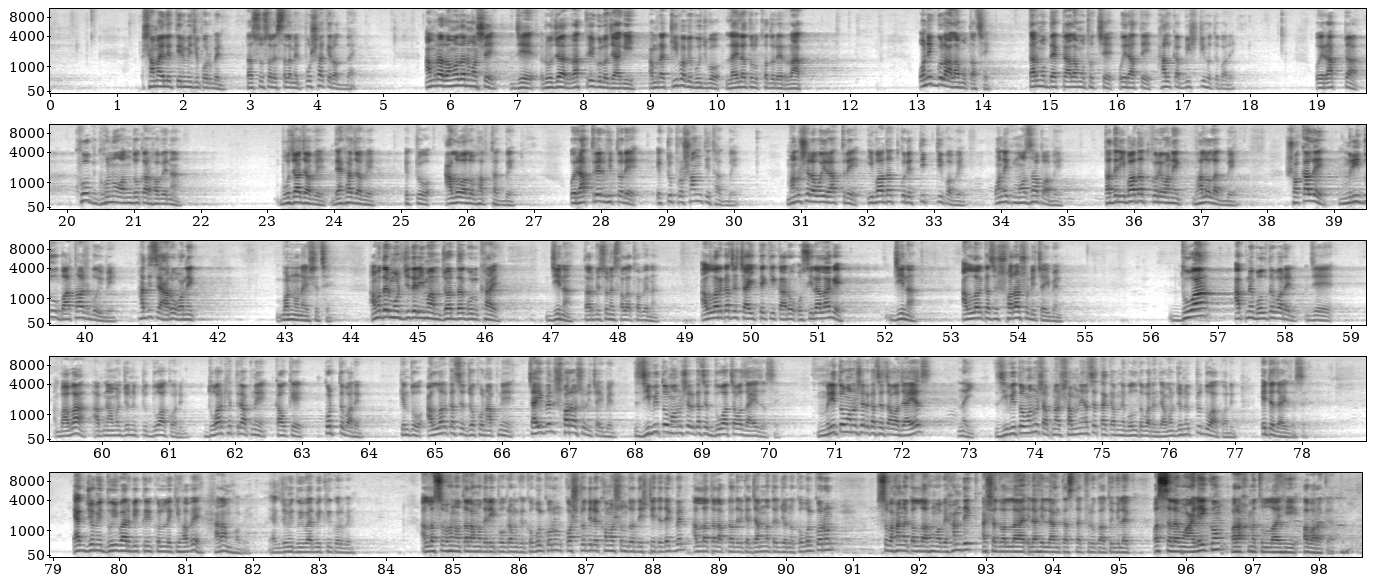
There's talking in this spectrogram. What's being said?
সামাইলে তিরমিজি পরবেন, রাসুল সাল্লাহ সাল্লামের পোশাকের অধ্যায়। আমরা রমাদান মাসে যে রোজার রাত্রিগুলো জাগি, আমরা কীভাবে বুঝব লাইলাতুল কদরের রাত? অনেকগুলো আলামত আছে। তার মধ্যে একটা আলামত হচ্ছে, ওই রাতে হালকা বৃষ্টি হতে পারে। ওই রাতটা খুব ঘন অন্ধকার হবে না। বোঝা যাবে, দেখা যাবে, একটু আলো আলো ভাব থাকবে। ওই রাত্রের ভিতরে একটু প্রশান্তি থাকবে। মানুষেরা ওই রাত্রে ইবাদত করে তৃপ্তি পাবে, অনেক মজা পাবে। তাদের ইবাদত করে অনেক ভালো লাগবে। সকালে মৃদু বাতাস বইবে। হাদিসে আরও অনেক বর্ণনা এসেছে। আমাদের মসজিদের ইমাম জর্দা গুল খায়। জি না, তার পিছনে সালাত হবে না। আল্লাহর কাছে চাইতে কি কারও ওসিলা লাগে? জি না, আল্লাহর কাছে সরাসরি চাইবেন। দোয়া আপনি বলতে পারেন যে, বাবা, আপনি আমার জন্য একটু দোয়া করেন। দোয়ার ক্ষেত্রে আপনি কাউকে করতে পারেন। কিন্তু আল্লাহর কাছে যখন আপনি চাইবেন, সরাসরি চাইবেন, জীবিত মানুষের কাছে দোয়া চাওয়া জায়েজ আছে। মৃত মানুষের কাছে চাওয়া জায়েজ নাই। জীবিত মানুষ আপনার সামনে আছে, তাকে আপনি বলতে পারেন যে আমার জন্য একটু দোয়া করেন। এটা জায়েজ আছে। এক জমি দুইবার বিক্রি করলে কি হবে? হারাম হবে। এক জমি দুইবার বিক্রি করবেন। আল্লাহ সুবাহন তালা আমাদের এই প্রোগ্রামকে কবুল করুন। কষ্ট দিলে ক্ষমা সুন্দর দৃষ্টিতে দেখবেন। আল্লাহ তালা আপনাদেরকে জান্নাতের জন্য কবুল করুন। সুবাহানক আল্লাহমবে হামদিক আসাদু আল্লাহ ইলাহিল্লাহ তাস্তাক ফিরুকাতুবিলাক আসসালামু আলাইকুম ওরহমতুল্লাহি আবরাকাত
